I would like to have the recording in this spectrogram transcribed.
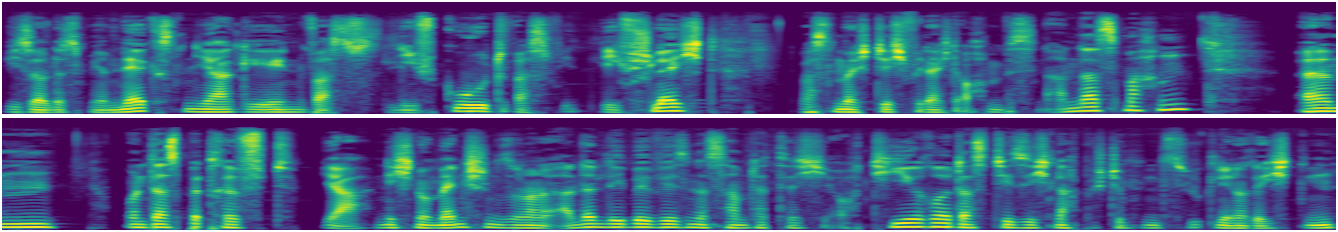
Wie soll es mir im nächsten Jahr gehen? Was lief gut? Was lief schlecht? Was möchte ich vielleicht auch ein bisschen anders machen? Ähm, und das betrifft ja nicht nur Menschen, sondern alle Lebewesen. Das haben tatsächlich auch Tiere, dass die sich nach bestimmten Zyklen richten.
